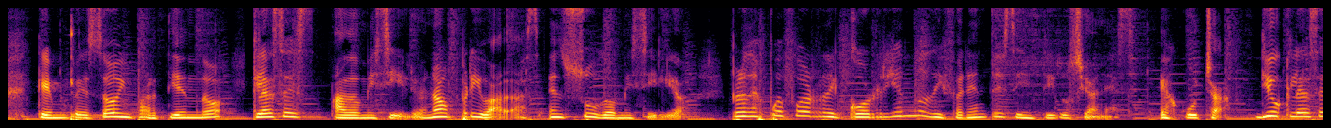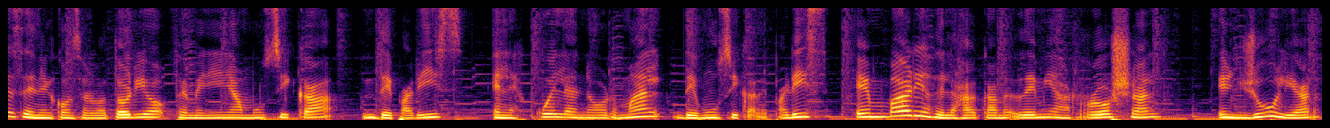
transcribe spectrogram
que empezó impartiendo clases a domicilio, no privadas, en su domicilio. Pero después fue recorriendo diferentes instituciones. Escucha, dio clases en el Conservatorio Femenina Música de París, en la Escuela Normal de Música de París, en varias de las academias Royal, en Juilliard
